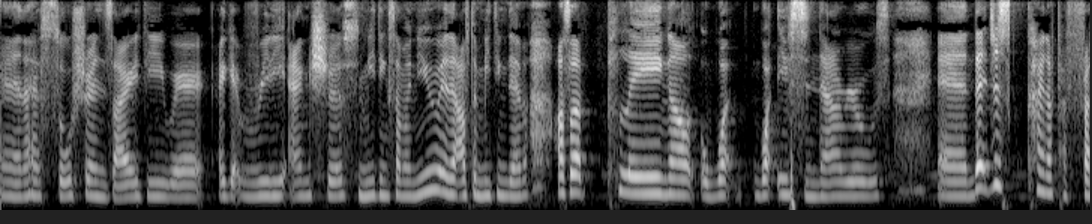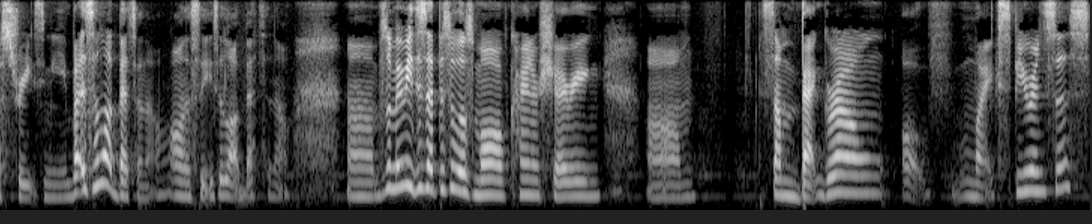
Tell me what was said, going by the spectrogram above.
and I have social anxiety where I get really anxious meeting someone new and after meeting them I start playing out what what if scenarios. And that just kind of frustrates me. But it's a lot better now honestly. It's a lot better now. Um, so maybe this episode was more of kind of sharing um, some background of my experiences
